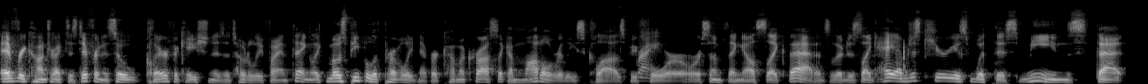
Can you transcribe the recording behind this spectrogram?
every contract is different. And so clarification is a totally fine thing. Like most people have probably never come across like a model release clause before right. or something else like that. And so they're just like, hey, I'm just curious what this means that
